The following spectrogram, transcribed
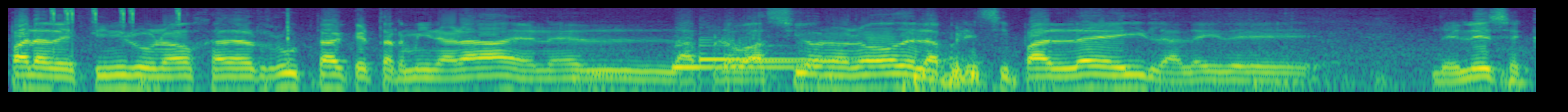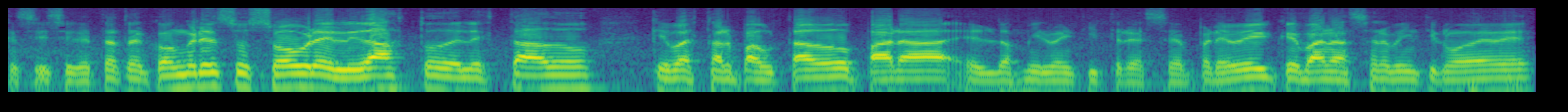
para definir una hoja de ruta que terminará en la aprobación o no de la principal ley, la ley de, leyes que se dice que trata el Congreso, sobre el gasto del Estado que va a estar pautado para el 2023. Se prevé que van a ser 29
